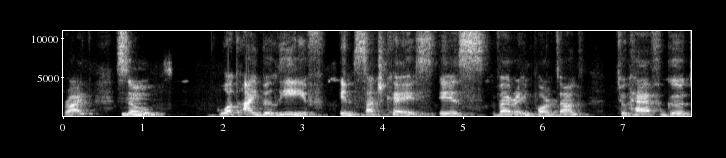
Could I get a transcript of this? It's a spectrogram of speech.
right? Mm-hmm. So what I believe in such case is very important to have good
